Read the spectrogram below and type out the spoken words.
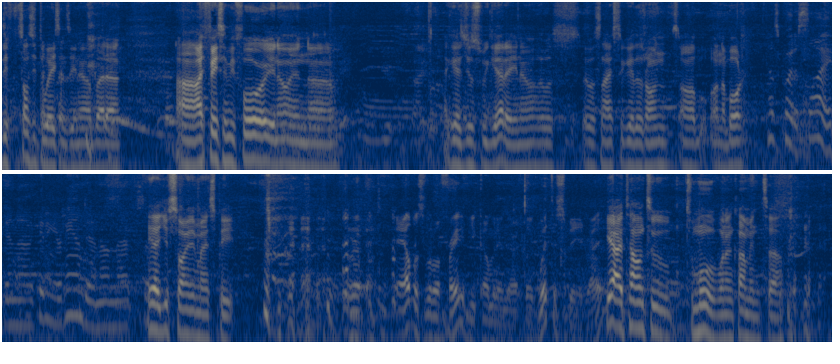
diff- some situations, you know, but uh, uh, I faced him before, you know, and uh, I guess just we get it, you know. It was it was nice to get it runs on, on the board. That's quite a slide and uh, getting your hand in on that. So. Yeah, you saw him in my speed. Al was a little afraid of you coming in there, I think, with the speed, right? Yeah, I tell him to to move when I'm coming. So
